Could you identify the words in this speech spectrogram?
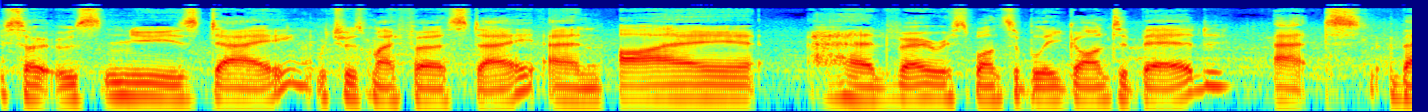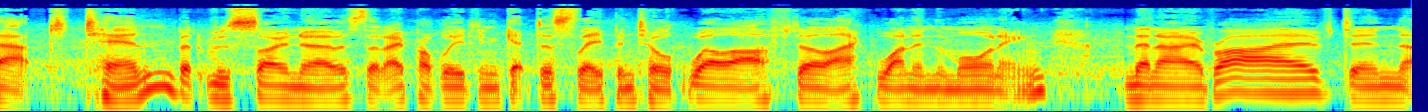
So it was New Year's Day, which was my first day, and I had very responsibly gone to bed at about 10, but was so nervous that I probably didn't get to sleep until well after like 1 in the morning. And then I arrived and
